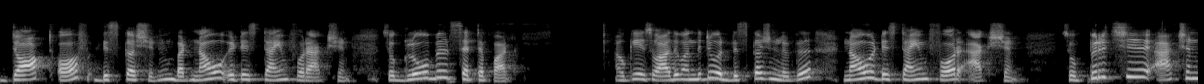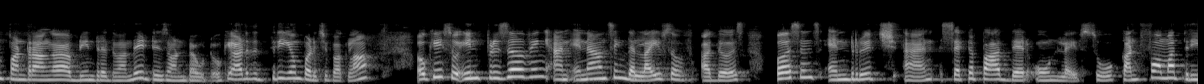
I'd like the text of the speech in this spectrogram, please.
docked of discussion but now it is time for action. So global set apart. Okay so அது வந்துட்டு ஒரு டிஸ்கஷன் இருக்கு. Now it is time for action so பிரிச்சு ஆக்ஷன் பண்றாங்க அப்படின்றது வந்து it is an doubt okay அடுத்து த்ரீயும் படிச்சு பார்க்கலாம். Okay so in preserving and enhancing the lives of others persons enrich and set apart their own life so கன்ஃபார்மாக த்ரீ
